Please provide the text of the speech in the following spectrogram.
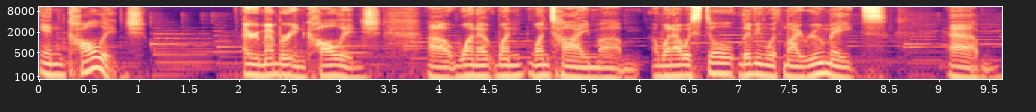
in college. I remember in college, uh, one, one, one time um, when I was still living with my roommates. Um,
